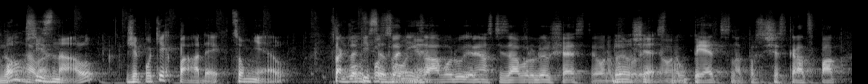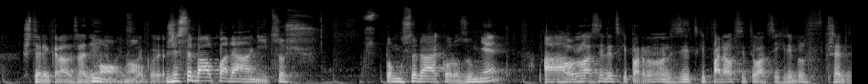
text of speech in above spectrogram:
No, On hele. přiznal, že po těch pádech, co měl, v takhle té z posledních závodů, 11 závodů byl 6, jo? Nebo, kolik, šest, jo? no. nebo 5 snad, prostě 6krát spad, 4krát v řadě. no, no, takového. že se bál padání, což tomu se dá jako rozumět. A A on vlastně vždycky, pardon, on vždycky padal v situacích, kdy byl vpředu.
